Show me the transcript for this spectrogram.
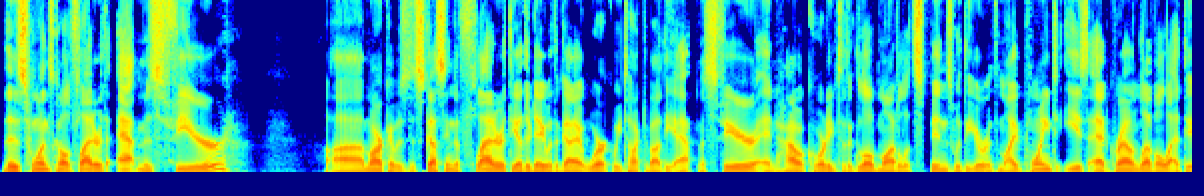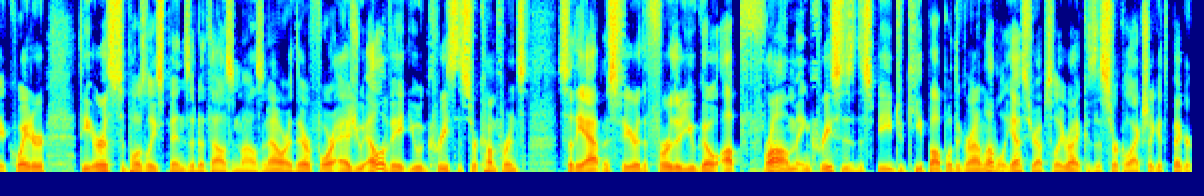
This one's called Flat Earth Atmosphere. Uh, Mark, I was discussing the flat Earth the other day with a guy at work. We talked about the atmosphere and how, according to the globe model, it spins with the Earth. My point is at ground level, at the equator, the Earth supposedly spins at 1,000 miles an hour. Therefore, as you elevate, you increase the circumference, so the atmosphere, the further you go up from, increases the speed to keep up with the ground level. Yes, you're absolutely right, because the circle actually gets bigger.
